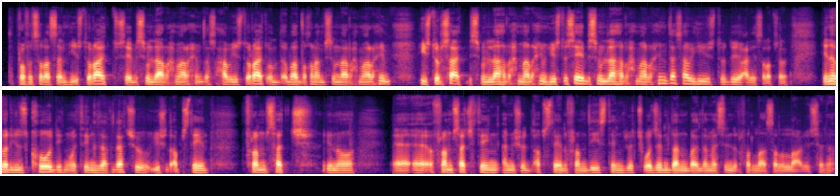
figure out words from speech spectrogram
The Prophet he used to write to say Bismillah ar-Rahman ar-Rahim. The Sahaba used to write on, about the Quran Bismillah ar-Rahman ar-Rahim. He used to recite Bismillah ar-Rahman ar-Rahim. He used to say Bismillah ar-Rahman ar-Rahim. That's how he used to do alayhi He never used coding or things like that. So you should abstain from such, you know, uh, uh, from such thing and you should abstain from these things which wasn't done by the Messenger of Allah sallallahu alaihi wasallam.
